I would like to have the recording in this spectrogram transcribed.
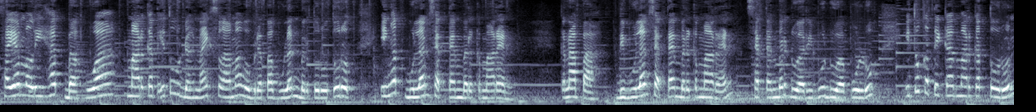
saya melihat bahwa market itu udah naik selama beberapa bulan berturut-turut. Ingat bulan September kemarin. Kenapa? Di bulan September kemarin, September 2020, itu ketika market turun,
